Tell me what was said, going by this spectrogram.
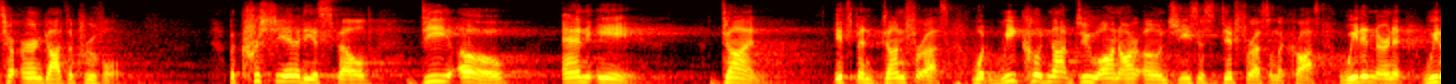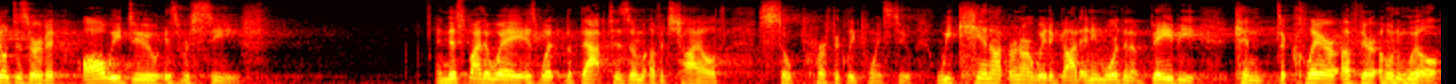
to earn God's approval. But Christianity is spelled D O N E. Done. It's been done for us. What we could not do on our own, Jesus did for us on the cross. We didn't earn it, we don't deserve it. All we do is receive. And this, by the way, is what the baptism of a child so perfectly points to. We cannot earn our way to God any more than a baby can declare of their own will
